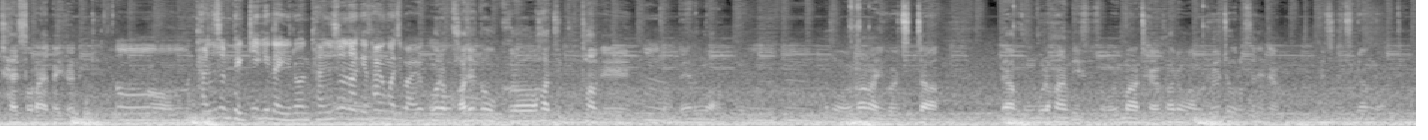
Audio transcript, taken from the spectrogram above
잘 써라 약간 이런 느낌. 어, 단순 베끼기나 이런 단순하게 사용하지 말고. 오히려 과제도 그러하지 못하게 음. 좀 내는 것 같고 음, 음. 그래서 얼마나 이걸 진짜 내가 공부를 하는 데 있어서 얼마나 잘 활용하고 효율적으로 쓰느냐. 그게 진짜 중요한 것 같아요.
